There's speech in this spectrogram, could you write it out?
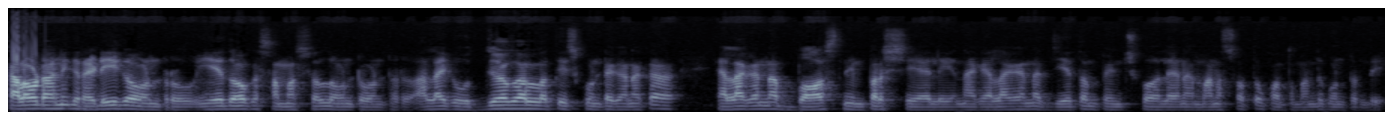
కలవడానికి రెడీగా ఉండరు ఏదో ఒక సమస్యల్లో ఉంటూ ఉంటారు. అలాగే ఉద్యోగాల్లో తీసుకుంటే కనుక ఎలాగైనా బాస్ని ఇంప్రెస్ చేయాలి నాకు ఎలాగైనా జీతం పెంచుకోవాలి అనే మనస్తత్వం కొంతమందికి ఉంటుంది.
